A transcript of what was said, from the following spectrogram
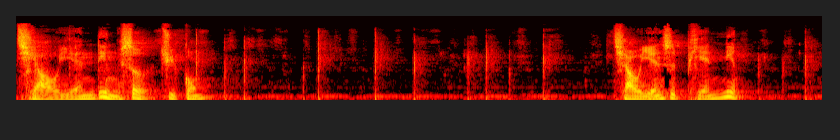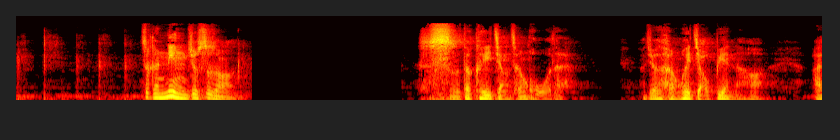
巧言令色俱恭。巧言是偏佞，这个佞就是什么？死的可以讲成活的，就是很会狡辩了啊！啊，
